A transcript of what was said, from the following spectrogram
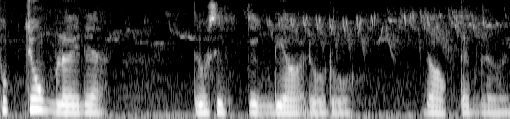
ทุกจุ่มเลยเนี่ย ดูสิกิ่งเดียวดูดูดอกเต็มเลย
